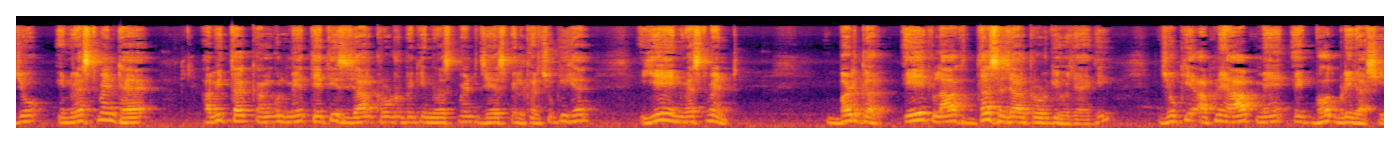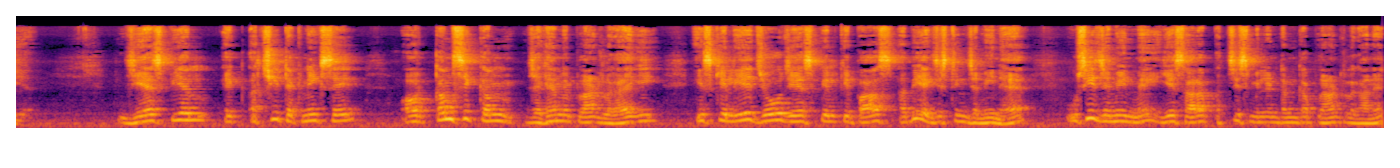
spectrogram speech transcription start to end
जो इन्वेस्टमेंट है अभी तक अंगुल में तैतीस हज़ार करोड़ रुपए की इन्वेस्टमेंट जेएसपीएल कर चुकी है। ये इन्वेस्टमेंट बढ़कर एक लाख दस हज़ार करोड़ की हो जाएगी, जो कि अपने आप में एक बहुत बड़ी राशि है। जेएसपीएल एक अच्छी टेक्निक से और कम से कम जगह में प्लांट लगाएगी। इसके लिए जो जेएसपीएल के पास अभी एग्जिस्टिंग ज़मीन है, उसी ज़मीन में ये सारा 25 मिलियन टन का प्लांट लगाने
